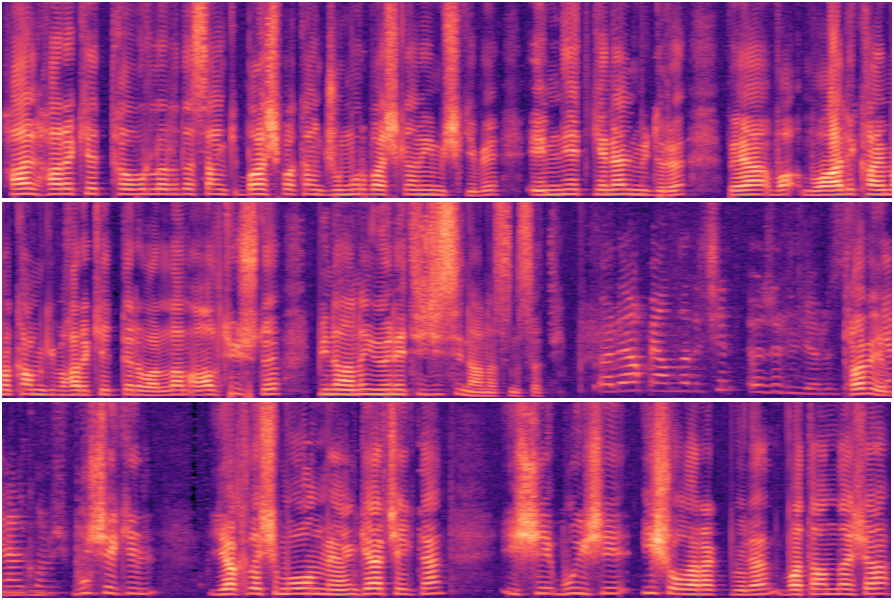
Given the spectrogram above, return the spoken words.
hal hareket tavırları da sanki başbakan cumhurbaşkanıymış gibi emniyet genel müdürü veya va- vali kaymakam gibi hareketleri var. Lan altı üstü binanın yöneticisin anasını satayım. Öyle yapmayanlar için özür diliyoruz. Yani. Tabii Genel konuşma. bu şekil yaklaşımı olmayan gerçekten işi bu işi iş olarak bölen vatandaşa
